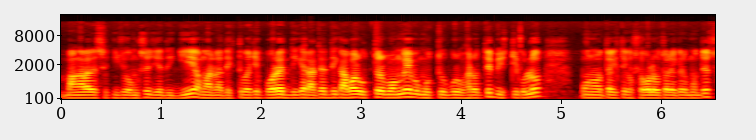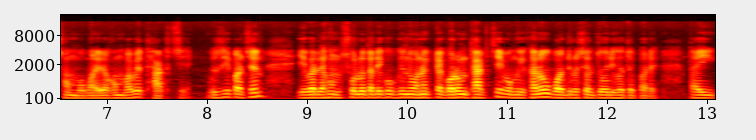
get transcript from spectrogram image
বাংলাদেশের কিছু অংশে যেতে গিয়ে আমরা দেখতে পাচ্ছি পরের দিকে, রাতের দিকে আবার উত্তরবঙ্গে এবং উত্তর পূর্ব ভারতে বৃষ্টিগুলো পনেরো তারিখ থেকে ষোলো তারিখের মধ্যে সম্ভাবনা এরকমভাবে থাকছে। বুঝতেই পারছেন? এবার দেখুন, ষোলো তারিখও কিন্তু অনেকটা গরম থাকছে এবং এখানেও বজ্রশেল তৈরি হতে পারে। তাই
